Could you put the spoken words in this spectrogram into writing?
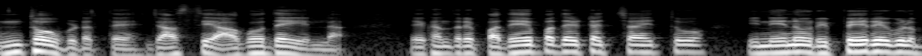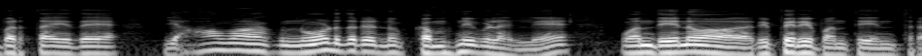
ನಿಂತೋಗ್ಬಿಡುತ್ತೆ. ಜಾಸ್ತಿ ಆಗೋದೇ ಇಲ್ಲ. ಯಾಕಂದರೆ ಪದೇ ಪದೇ ಟಚ್ ಆಯಿತು ಇನ್ನೇನೋ ರಿಪೇರಿಗಳು ಬರ್ತಾ ಇದೆ. ಯಾವಾಗ ನೋಡಿದ್ರೆ ಕಂಪ್ನಿಗಳಲ್ಲಿ ಒಂದೇನೋ ರಿಪೇರಿ ಬಂತು ಯಂತ್ರ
